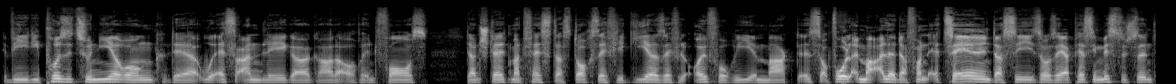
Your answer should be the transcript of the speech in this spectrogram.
wie die Positionierung der US-Anleger, gerade auch in Fonds, dann stellt man fest, dass doch sehr viel Gier, sehr viel Euphorie im Markt ist, obwohl immer alle davon erzählen, dass sie so sehr pessimistisch sind,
